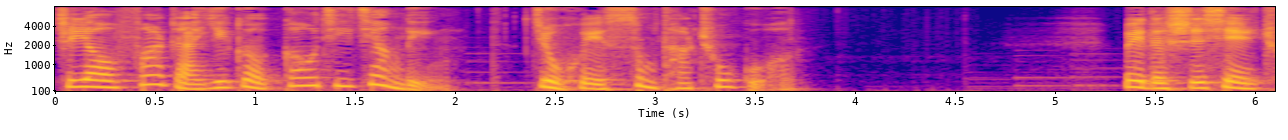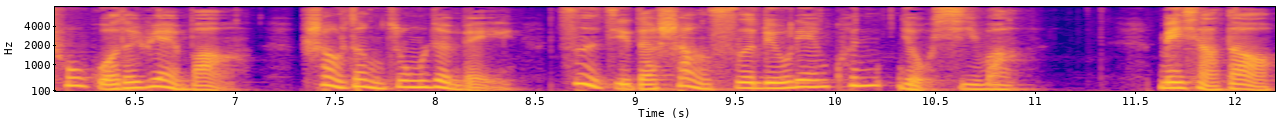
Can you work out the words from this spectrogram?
只要发展一个高级将领，就会送他出国。为了实现出国的愿望，邵正宗认为自己的上司刘连坤有希望。没想到，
